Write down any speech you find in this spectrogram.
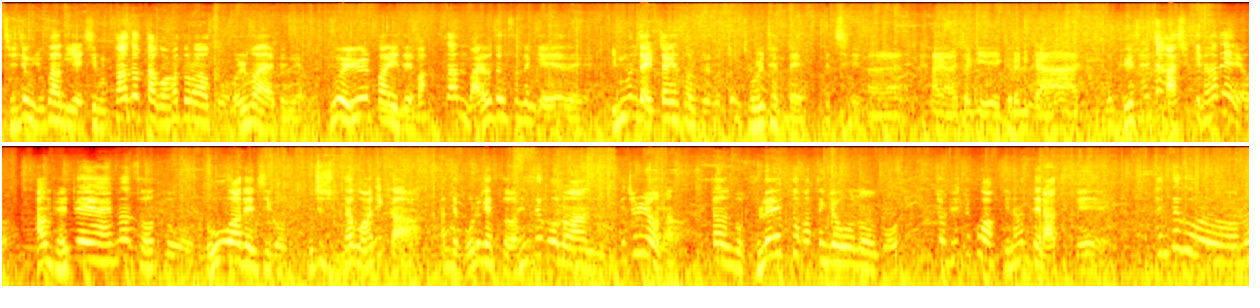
질증 유각이 지금 싸졌다고 하더라도 얼마야 그냥 그거 읽을 바에 이제 막싼 마요증 쓰는 게 네, 입문자 입장에서는 그래도 좀 좋을 텐데 그치 아, 아 저기 그러니까 뭐 그게 살짝 아쉽긴 하네요. 다음 벨페 하면서 또 노후화된 직업 고쳐준다고 하니까. 근데 모르겠어. 핸드번호 한 해주려나? 일단 뭐 블레스터 같은 경우는 뭐 좀 해줄 것 같긴 한데 나중에 핸드번호는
